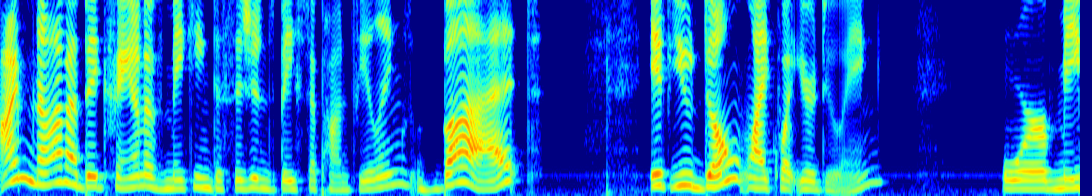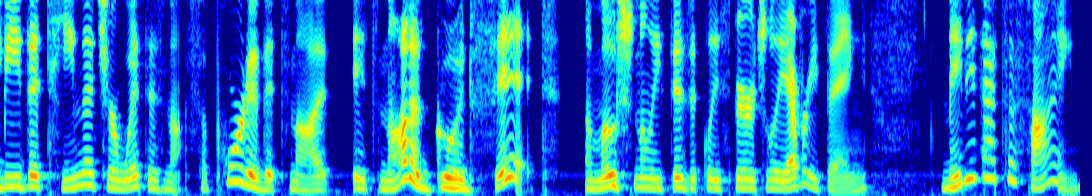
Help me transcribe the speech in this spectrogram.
I'm not a big fan of making decisions based upon feelings, but if you don't like what you're doing, or maybe the team that you're with is not supportive it's not it's not a good fit emotionally physically spiritually everything maybe that's a sign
